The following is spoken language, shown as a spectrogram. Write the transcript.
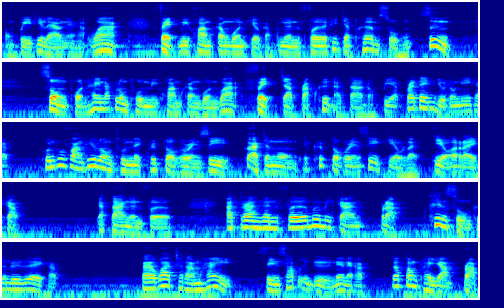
ของปีที่แล้วเนี่ยฮะว่าเฟดมีความกังวลเกี่ยวกับเงินเฟอ้อที่จะเพิ่มสูง ซึ่งส่งผลให้นักลงทุนมีความกังวลว่าเฟดจะปรับขึ้นอัตราดอกเบี้ย ประเด็นอยู่ตรงนี้ครับ คุณผู้ฟังที่ลงทุนในคริปโตเคอเรนซีก็อาจจะงงคริปโตเคอเรนซีเกี่ยวอะไรเกี่ยวอะไรกับอัตราเงินเฟอ้ออัตราเงินเฟอ้อเมื่อมีการปรับขึ้นสูงขึ้นเรื่อยๆครับแปลว่าจะทำให้สินทรัพย์อื่นๆเนี่ยนะครับก็ต้องพยายามปรับ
